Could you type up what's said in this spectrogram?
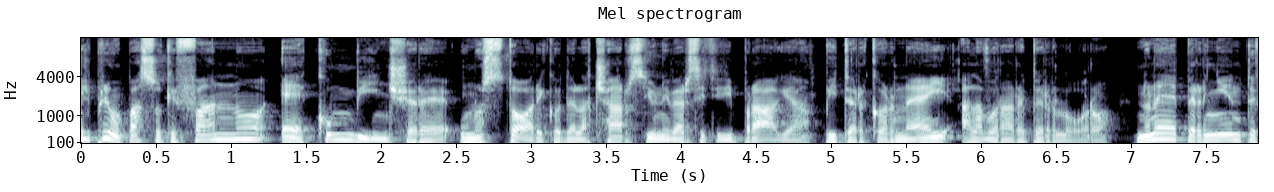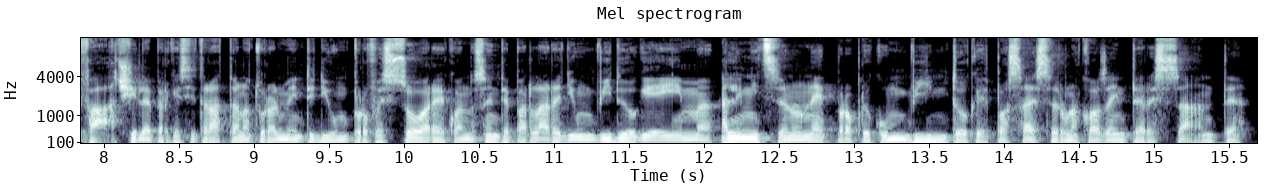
Il primo passo che fanno è convincere uno storico della Charles University di Praga, Peter Cornei, a lavorare per loro. Non è per niente facile perché si tratta naturalmente di un professore, quando sente parlare di un videogame all'inizio non è proprio convinto che possa essere una cosa interessante.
